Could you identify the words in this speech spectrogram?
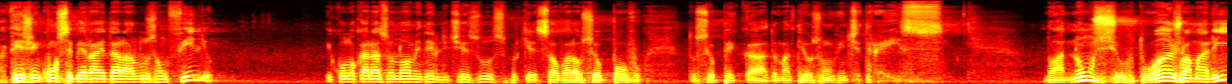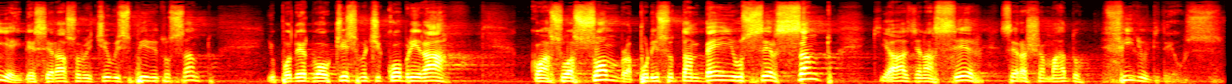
A Virgem conceberá e dará à luz a um filho e colocarás o nome dele de Jesus, porque ele salvará o seu povo do seu pecado. Mateus 1, 23. No anúncio do anjo a Maria, e descerá sobre ti o Espírito Santo, e o poder do Altíssimo te cobrirá com a sua sombra, por isso também o ser santo que há de nascer será chamado Filho de Deus.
